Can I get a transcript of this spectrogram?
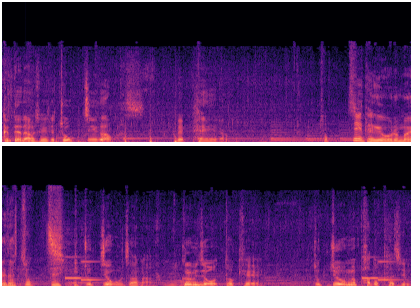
그때 당시에 이제 쪽지가 왔어. 내 팬이라고. 쪽지 되게 오랜만이다. 쪽지. 쪽지 오잖아. 그럼 이제 어떻게 해? 쪽지 오면 파도 타지.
